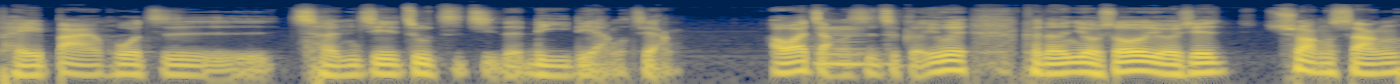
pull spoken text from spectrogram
陪伴或是承接住自己的力量，这样。好，我要讲的是这个，因为可能有时候有些创伤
